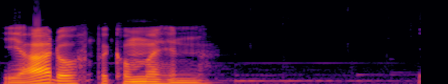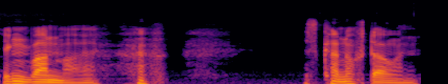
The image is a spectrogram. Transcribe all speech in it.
Ja, doch, bekommen wir hin. Irgendwann mal. Es kann noch dauern.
